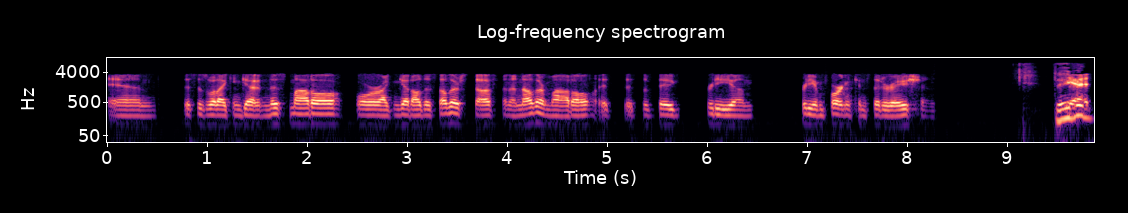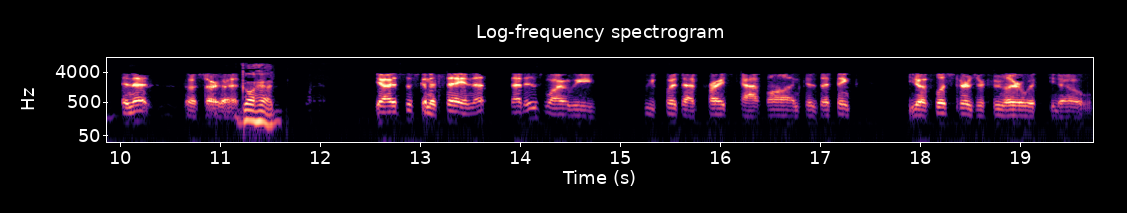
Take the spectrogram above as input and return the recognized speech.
and this is what I can get in this model, or I can get all this other stuff in another model. It's it's a big, pretty um, pretty important consideration. David, yeah, and that. Oh, sorry. Go ahead. Go ahead. Yeah, I was just going to say, and that that is why we we put that price cap on because I think you know if listeners are familiar with you know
